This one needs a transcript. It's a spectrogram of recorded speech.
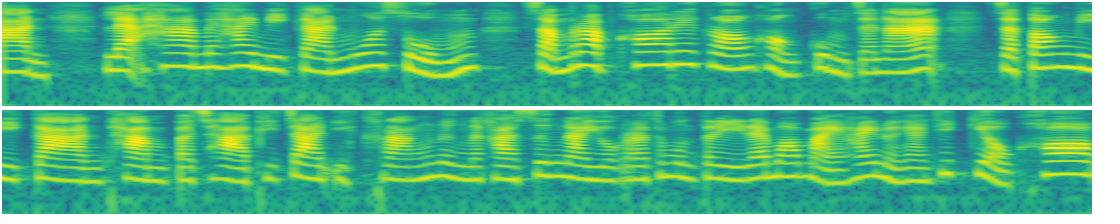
าร และห้ามไม่ให้มีการมั่วสุมสำหรับข้อเรียกร้องของกลุ่มจนะ จะต้องมีการทำประชาพิจารณ์อีกครั้งหนึ่งนะคะ ซึ่งนายกรัฐมนตรีได้มอบหมายให้หน่วยงานที่เกี่ยวข้อง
